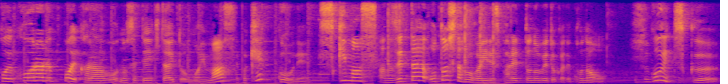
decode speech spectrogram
こういうコーラルっぽいカラーをのせていきたいと思います。やっぱ結構ねつきます。あの絶対落とした方がいいですパレットの上とかで粉を。すごいつく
